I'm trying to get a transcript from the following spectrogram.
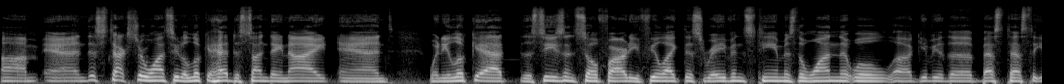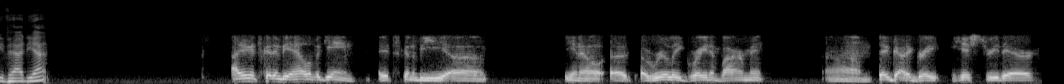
um, and this texter wants you to look ahead to Sunday night. And when you look at the season so far, do you feel like this Ravens team is the one that will uh, give you the best test that you've had yet? I think it's going to be a hell of a game. It's going to be, uh, you know, a, a really great environment. Um, they've got a great history there,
